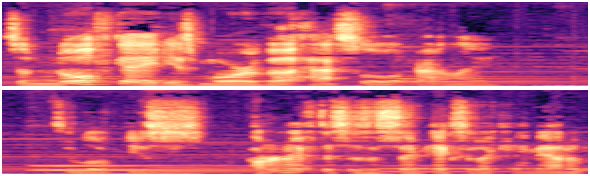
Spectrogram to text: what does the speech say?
So Northgate is more of a hassle apparently. See look, you just I don't know if this is the same exit I came out of.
